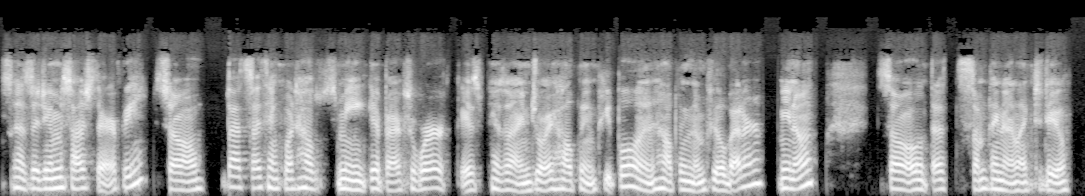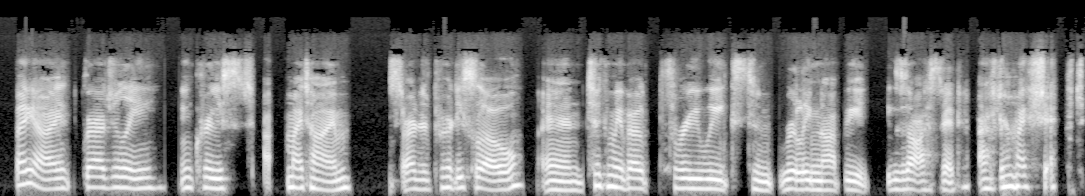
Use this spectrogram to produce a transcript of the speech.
because I do massage therapy. So that's, I think, what helps me get back to work is because I enjoy helping people and helping them feel better, you know? So that's something I like to do. But yeah, I gradually increased my time started pretty slow and took me about three weeks to really not be exhausted after my shift.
